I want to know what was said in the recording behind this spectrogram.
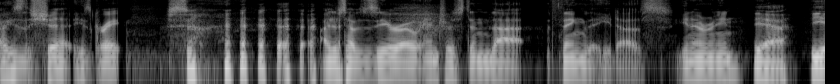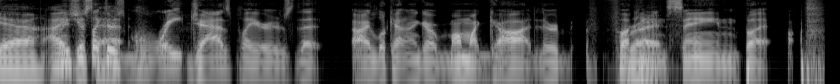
Oh, he's the shit. He's great. So I just have zero interest in that thing that he does. You know what I mean? yeah, yeah. I it's just like that. there's great jazz players that I look at and I go, "Oh my god, they're fucking Right. insane," but pff,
